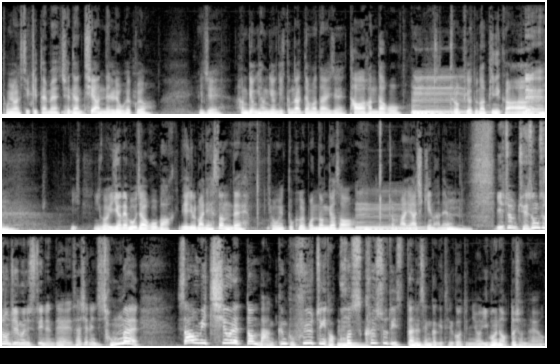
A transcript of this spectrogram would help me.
동요할 수 있기 때문에 최대한 음. 티안 내려고 했고요. 이제 한 경기 한 경기 끝날 때마다 이제 다와 간다고 음. 트로피가 눈앞이니까 네. 이, 이거 이겨내 보자고 막 얘기를 많이 했었는데 결국엔 또 그걸 못 넘겨서 음. 좀 많이 아쉽긴 하네요. 음. 이게 좀 죄송스러운 질문일 수도 있는데 사실은 이제 정말 싸움이 치열했던 만큼 그 후유증이 더 컸, 음. 클 수도 있다는 생각이 들거든요. 이번에 어떠셨나요?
